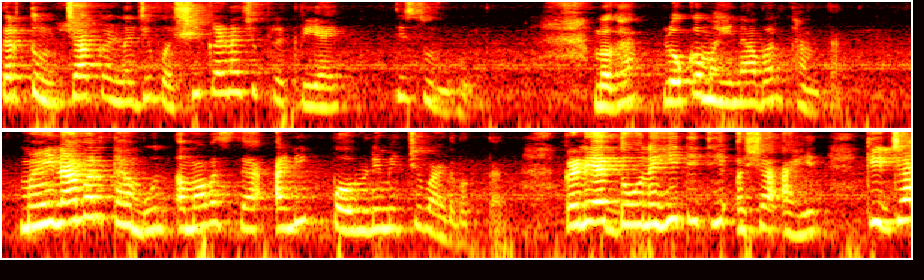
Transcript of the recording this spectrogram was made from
तर तुमच्याकडनं जी वशीकरणाची प्रक्रिया आहे ती सुरू होईल. बघा लोक महिनाभर थांबतात. महिनाभर थांबून अमावस्या आणि पौर्णिमेची वाट बघतात. कारण या दोनही तिथी अशा आहेत की ज्या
